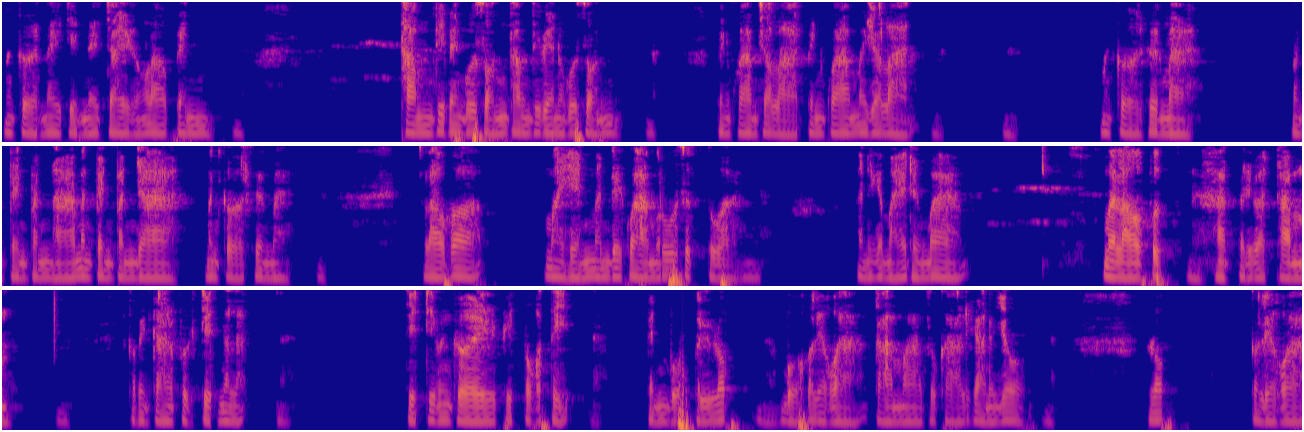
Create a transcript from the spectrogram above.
มันเกิดในจิตในใจของเราเป็นธรรมที่เป็นกุศลธรรมที่เป็นอกุศล เป็นความฉลาดเป็นความไม่ฉลาด มันเกิดขึ้นมา มันเป็นปัญหามันเป็นปัญญา มันเกิดขึ้นมา เราก็มาเห็นมันด้วยความรู้สึกตัว อันนี้ก็หมายถึงว่า เมื่อเราฝึกหัดปฏิบัติธรรม ก็เป็นการฝึกจิตนั่นแหละจิตที่มันเคยผิดปกติ เป็นบวกเป็นลบ บวกก็เรียกว่า การมาสุขาริการนโยกลบก็เรียกว่า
